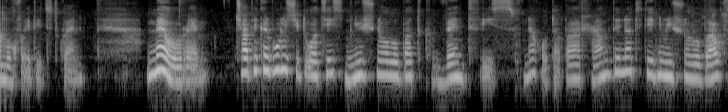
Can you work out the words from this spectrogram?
ამოხვედით თქვენ. მეორე ჩაფიქრებული სიტუაციის მნიშვნელობა თქვენთვის. ნახოთ აბა, რამდენად დიდი მნიშვნელობა აქვს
